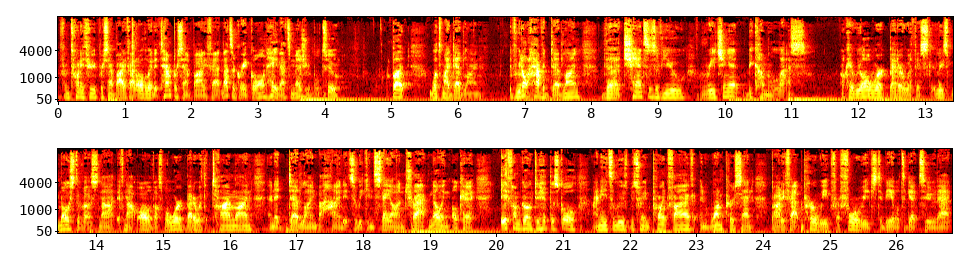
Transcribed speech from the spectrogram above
from 23% body fat all the way to 10% body fat, and that's a great goal. And hey, that's measurable too. But what's my deadline? If we don't have a deadline, the chances of you reaching it become less. Okay, we all work better with this, at least most of us, not if not all of us, will work better with a timeline and a deadline behind it so we can stay on track, knowing, okay, if I'm going to hit this goal, I need to lose between 0.5 and 1% body fat per week for four weeks to be able to get to that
